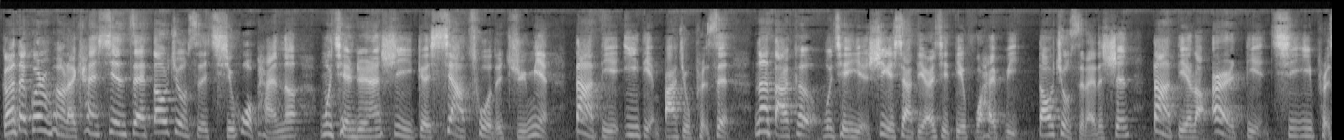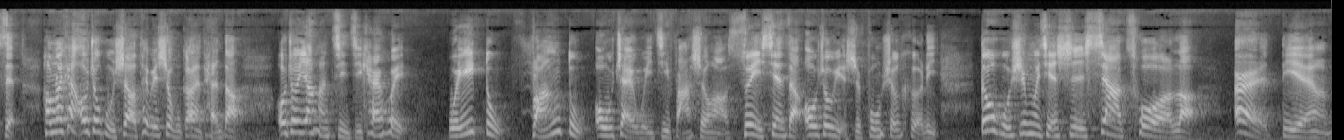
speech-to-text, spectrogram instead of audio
赶快带观众朋友来看，现在道琼斯的期货盘呢，目前仍然是一个下挫的局面，大跌一点八九 percent。纳达克目前也是一个下跌，而且跌幅还比道琼斯来的深，大跌了二点七一 percent。好，我们来看欧洲股市啊，特别是我们刚才谈到欧洲央行紧急开会，围堵。防堵欧债危机发生啊，所以现在欧洲也是风声鹤唳。德国股市目前是下挫了二点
